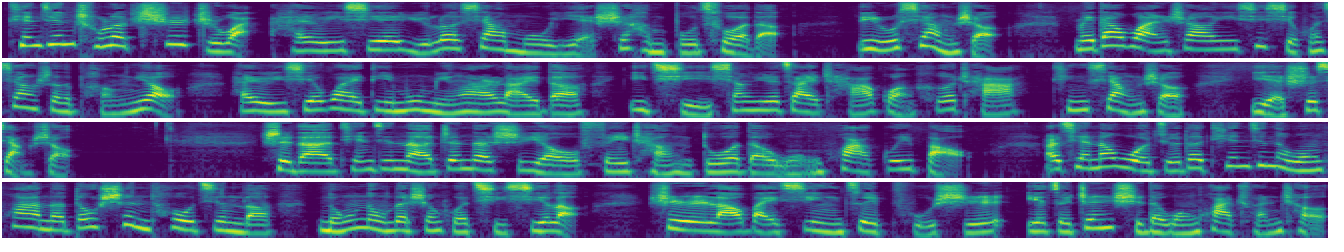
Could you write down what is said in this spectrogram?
天津除了吃之外，还有一些娱乐项目也是很不错的，例如相声。每到晚上，一些喜欢相声的朋友，还有一些外地慕名而来的，一起相约在茶馆喝茶、听相声，也是享受。是的，天津呢真的是有非常多的文化瑰宝，而且呢，我觉得天津的文化呢都渗透进了浓浓的生活气息了，是老百姓最朴实也最真实的文化传承。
